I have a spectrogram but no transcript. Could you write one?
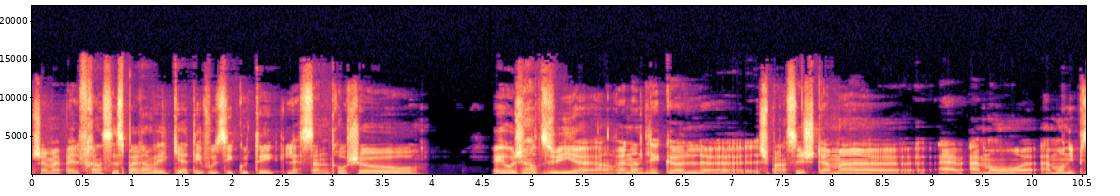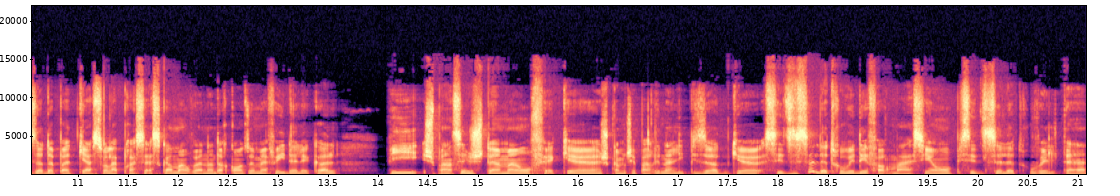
je m'appelle Francis Parent-Velquette et vous écoutez le Sandro Show. Et aujourd'hui, euh, en venant de l'école, euh, je pensais justement euh, à, mon, à mon épisode de podcast sur la Processcom en venant de reconduire ma fille de l'école. Puis je pensais justement au fait que, comme j'ai parlé dans l'épisode, que c'est difficile de trouver des formations, puis c'est difficile de trouver le temps.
